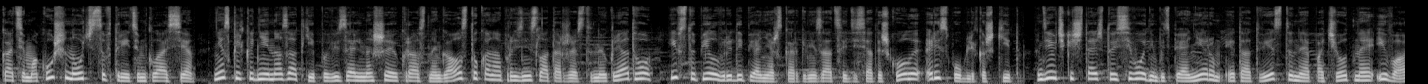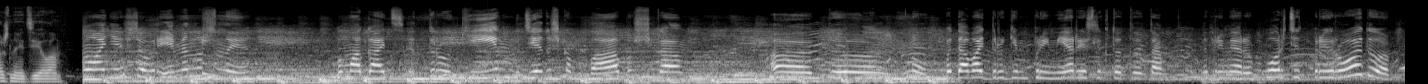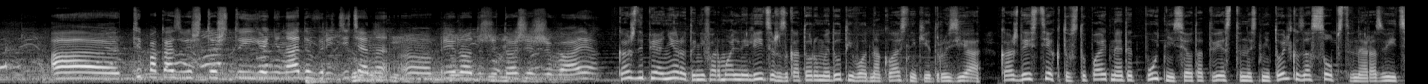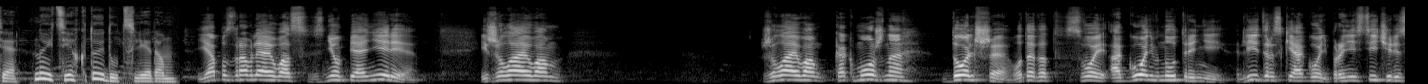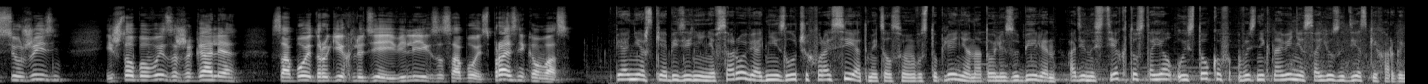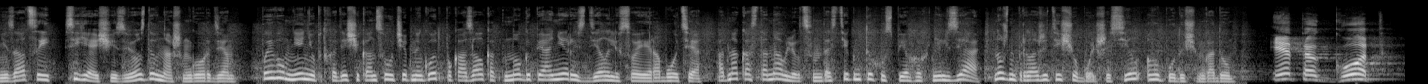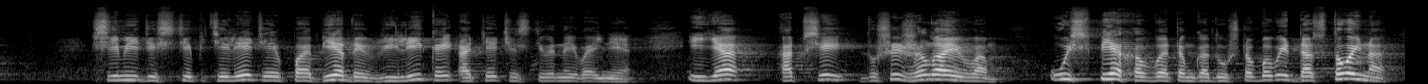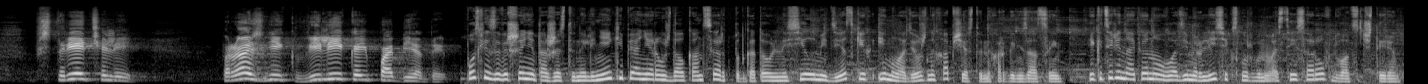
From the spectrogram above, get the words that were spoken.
Катя Макушина учится в третьем классе. Несколько дней назад ей повязали на шею красный галстук, она произнесла торжественную клятву и вступила в ряды пионерской организации 10 школы «Республика Шкит». Девочка считает, что и сегодня быть пионером – это ответственное, почетное и важное дело. Ну, они все время нужны. Помогать другим, дедушкам, бабушкам, э, ну, подавать другим пример, если кто-то там, например, портит природу, а ты показываешь то, что ее не надо вредить, она, э, природа же тоже живая. Каждый пионер – это неформальный лидер, за которым идут его одноклассники и друзья. Каждый из тех, кто вступает на этот путь, несет ответственность не только за собственное развитие, но и тех, кто идут следом. Я поздравляю вас с Днем Пионерии и желаю вам, желаю вам как можно дольше вот этот свой огонь внутренний, лидерский огонь пронести через всю жизнь – и чтобы вы зажигали собой других людей и вели их за собой. С праздником вас! Пионерские объединения в Сарове – одни из лучших в России, отметил в своем выступлении Анатолий Зубилин, один из тех, кто стоял у истоков возникновения Союза детских организаций «Сияющие звезды» в нашем городе. По его мнению, подходящий к концу учебный год показал, как много пионеры сделали в своей работе. Однако останавливаться на достигнутых успехах нельзя. Нужно приложить еще больше сил в будущем году. Это год 75-летие победы в Великой Отечественной войне. И я от всей души желаю вам успехов в этом году, чтобы вы достойно встретили праздник Великой Победы. После завершения торжественной линейки пионеров ждал концерт, подготовленный силами детских и молодежных общественных организаций. Екатерина Опенова, Владимир Лисик, служба новостей Саров, 24.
